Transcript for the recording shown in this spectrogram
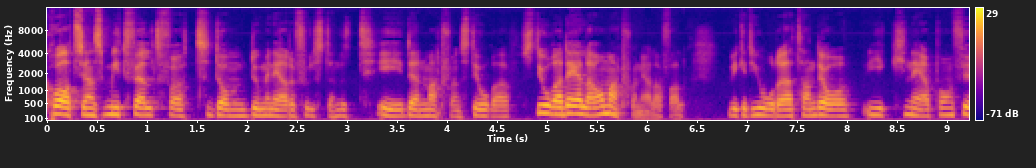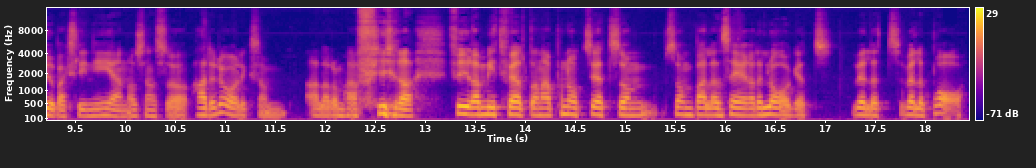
Kroatiens mittfält för att de dominerade fullständigt i den matchen, stora, stora delar av matchen i alla fall. Vilket gjorde att han då gick ner på en fyrbackslinje igen och sen så hade då liksom alla de här fyra, fyra mittfältarna på något sätt som, som balanserade laget väldigt, väldigt bra.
